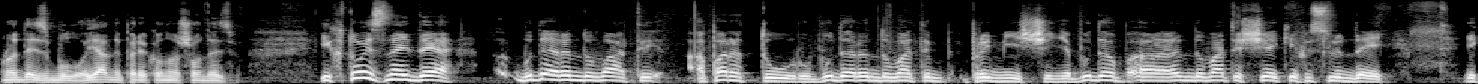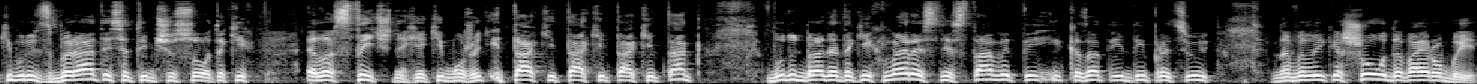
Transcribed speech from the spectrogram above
воно десь було. Я не переконаний, що воно десь. І хтось знайде, буде орендувати апаратуру, буде орендувати приміщення, буде орендувати ще якихось людей, які будуть збиратися тимчасово, таких еластичних, які можуть і так, і так, і так, і так, будуть брати таких вересні, ставити і казати, іди працюй на велике шоу, давай роби.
